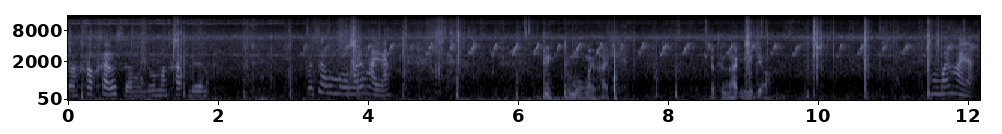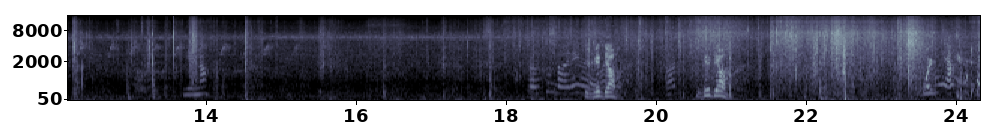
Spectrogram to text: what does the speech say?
ตอนเข้าค่ายลูกเสือเหมือนโดนบังคับเดินอะมันจะอุโมงค์ไม้ไผ่นะนี่อุโมงค์ไม้ไผ่จะถึงแล้วอีกนิดเดียวอุโมงค์ไม้ไผ่อะเย็นเนาะเดินขึ้นดอยนี่อีกนิดเดียวอีกนิดเดียวท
